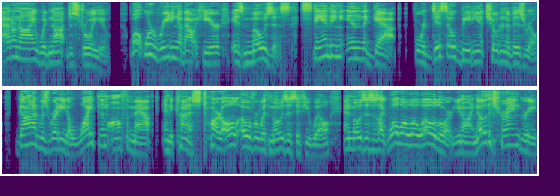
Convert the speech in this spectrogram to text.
Adonai would not destroy you. What we're reading about here is Moses standing in the gap for disobedient children of Israel. God was ready to wipe them off the map and to kind of start all over with Moses, if you will. And Moses is like, Whoa, whoa, whoa, whoa, Lord. You know, I know that you're angry,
